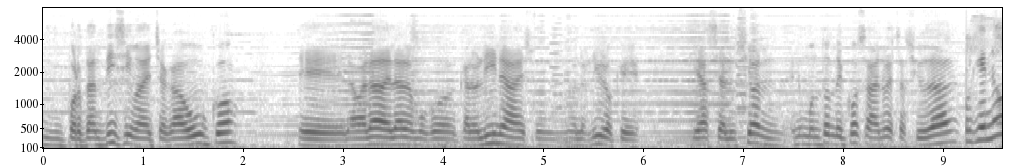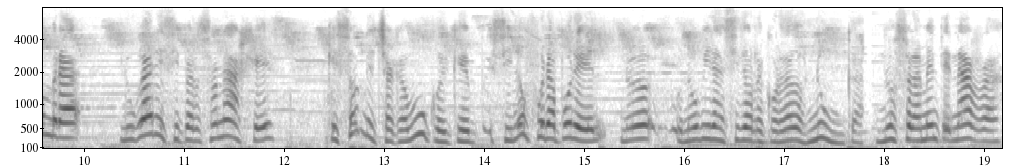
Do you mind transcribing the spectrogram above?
importantísima de Chacabuco. Eh, la balada del Álamo Carolina es uno de los libros que, hace alusión en un montón de cosas a nuestra ciudad. Porque nombra lugares y personajes que son de Chacabuco y que si no fuera por él no, no hubieran sido recordados nunca. No solamente narra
